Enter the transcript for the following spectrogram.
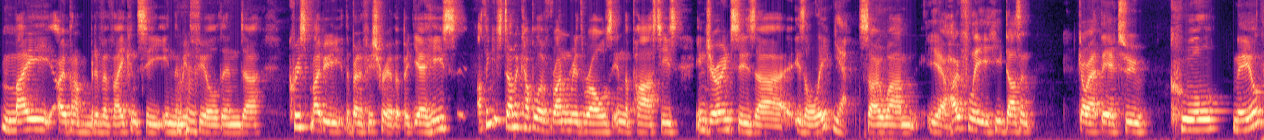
may open up a bit of a vacancy in the midfield, and uh, Crisp may be the beneficiary of it. But yeah, he's I think he's done a couple of run with roles in the past. His endurance is uh, is elite. Yeah. So um, yeah, hopefully he doesn't go out there to cool Neale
